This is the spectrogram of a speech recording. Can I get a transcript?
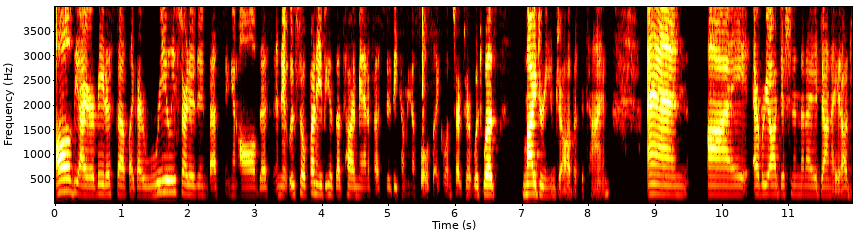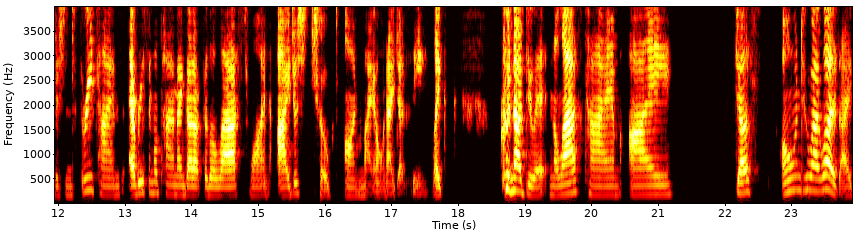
all of the Ayurveda stuff. Like I mm-hmm. really started investing in all of this. And it was so funny because that's how I manifested becoming a soul cycle instructor, which was my dream job at the time. And I, every audition that I had done, I had auditioned three times. Every single time I got up for the last one, I just choked on my own identity. Like, could not do it. And the last time I just owned who I was. I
